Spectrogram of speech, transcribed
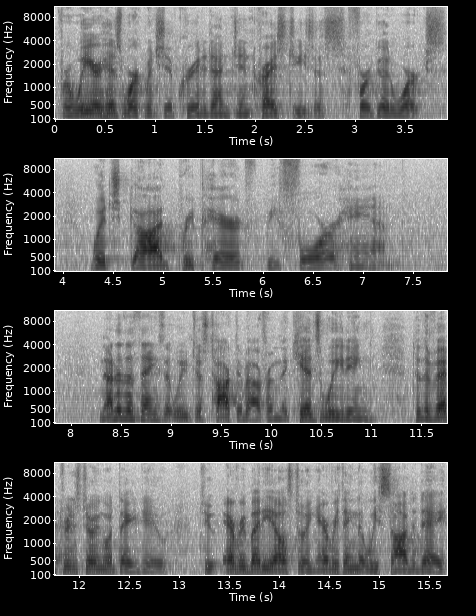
For we are his workmanship, created in Christ Jesus for good works, which God prepared beforehand. None of the things that we've just talked about, from the kids weeding to the veterans doing what they do, to everybody else doing everything that we saw today,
